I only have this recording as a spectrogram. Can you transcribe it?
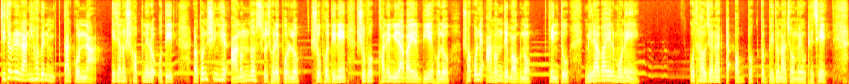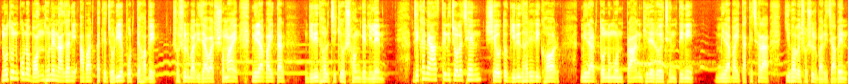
চিতরের রানী হবেন তার কন্যা, এ যেন স্বপ্নেরও অতীত। রতন সিংহের আনন্দশ্রু ঝরে পড়ল। শুভ দিনে, শুভক্ষণে মীরাবাইয়ের বিয়ে হলো। সকলে আনন্দে মগ্ন। কিন্তু মীরাবাইয়ের মনে কোথাও যেন একটা অব্যক্ত বেদনা জমে উঠেছে। নতুন কোনো বন্ধনে না জানি আবার তাকে জড়িয়ে পড়তে হবে। শ্বশুরবাড়ি যাওয়ার সময় মীরাবাই তার গিরিধরজিকেও সঙ্গে নিলেন। যেখানে আজ তিনি চলেছেন, সেও তো গিরিধারীরই ঘর। মীরার তনুমন প্রাণ ঘিরে রয়েছেন তিনি। মীরাবাই তাকে ছাড়া কীভাবে শ্বশুরবাড়ি যাবেন?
